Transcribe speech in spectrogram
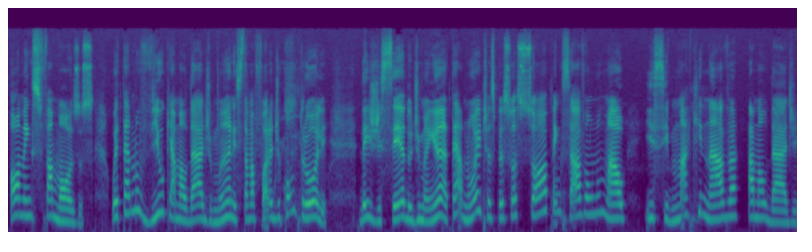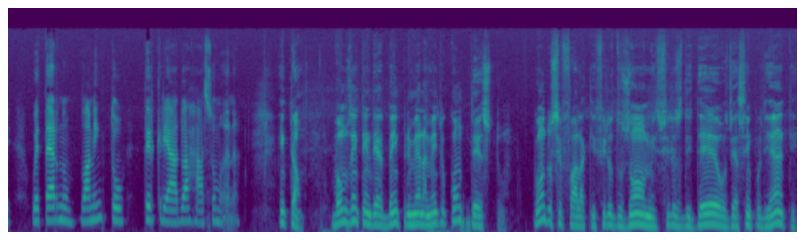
homens famosos. O Eterno viu que a maldade humana estava fora de controle. Desde cedo, de manhã até à noite, as pessoas só pensavam no mal e se maquinava a maldade. O Eterno lamentou ter criado a raça humana. Então, vamos entender bem, primeiramente, o contexto. Quando se fala aqui filho dos homens, filhos de Deus e assim por diante,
